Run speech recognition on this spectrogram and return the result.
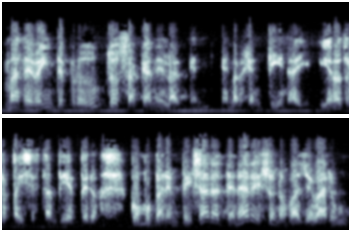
más de 20 productos acá en, Argentina y, en otros países también, pero como para empezar a tener eso nos va a llevar un,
